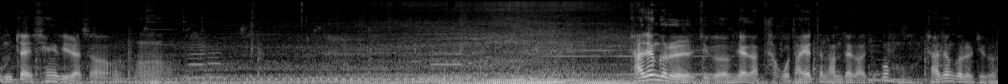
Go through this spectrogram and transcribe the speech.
움짜의 생일이라서 어. 자전거를 지금 내가 타고 다이어트를 한다 가지고 자전거를 지금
